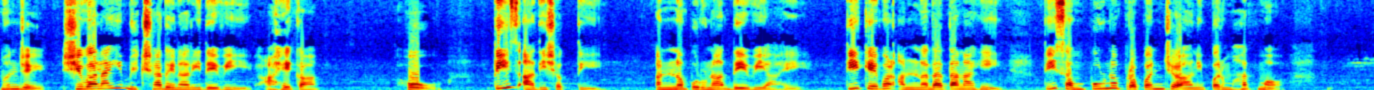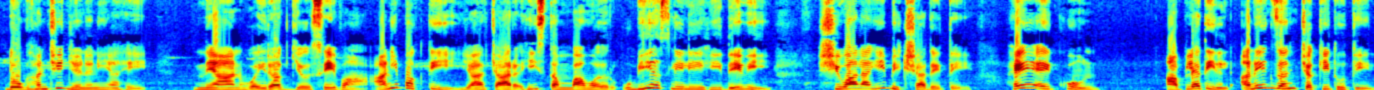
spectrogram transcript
म्हणजे शिवालाही भिक्षा देणारी देवी आहे का? हो तीच आदिशक्ती अन्नपूर्णा देवी आहे. ती केवळ अन्नदाता नाही ती संपूर्ण प्रपंच आणि परमात्म दोघांची जननी आहे. ज्ञान वैराग्य सेवा आणि भक्ती या चारही स्तंभावर उभी असलेली ही देवी शिवालाही भिक्षा देते. हे ऐकून आपल्यातील अनेक जण चकित होतील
